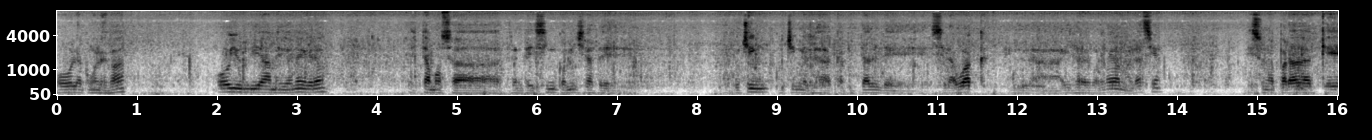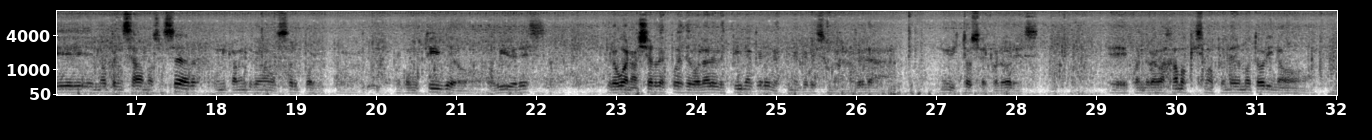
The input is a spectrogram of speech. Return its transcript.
Hola, ¿cómo les va? Hoy un día medio negro, estamos a 35 millas de Kuching. Kuching es la capital de Sarawak, en la isla de Borneo, Malasia. Es una parada que no pensábamos hacer, únicamente lo íbamos a hacer por, combustible o, víveres. Pero bueno, ayer después de volar el Spinnaker, el Spinnaker es una vela muy vistosa de colores, eh, cuando la bajamos quisimos prender el motor y no,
